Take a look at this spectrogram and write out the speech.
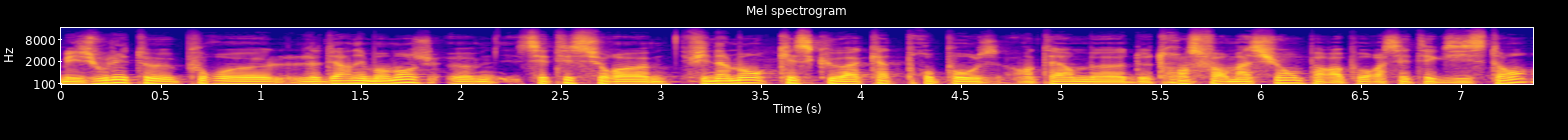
Mais je voulais te, pour euh, le dernier moment, c'était sur finalement qu'est-ce que A4 propose en termes de transformation par rapport à cet existant,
